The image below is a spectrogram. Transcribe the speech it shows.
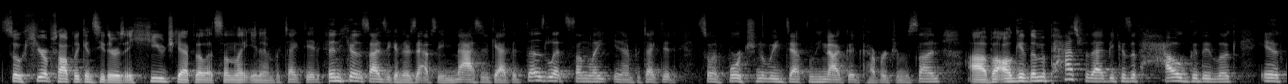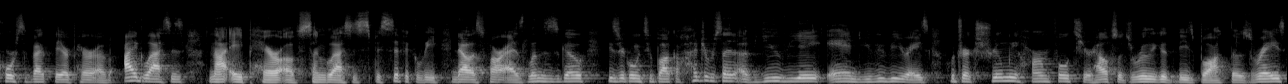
So here up top, we can see there's a huge gap that lets sunlight in unprotected. Then here on the sides, again, there's an absolutely massive gap that does let sunlight in unprotected. So unfortunately, definitely not good coverage from the sun, uh, but I'll give them a pass for that because of how good they look. And of course, the fact they are a pair of eyeglasses, not a pair of sunglasses specifically. Now, as far as lenses go, these are going to block 100% of UVA and UVB rays, which are extremely harmful to your health. So it's really good that these block those rays.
